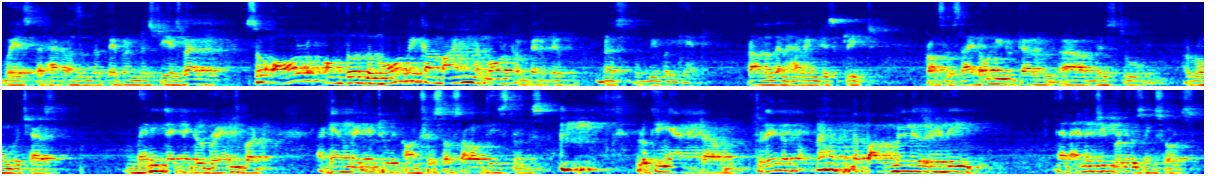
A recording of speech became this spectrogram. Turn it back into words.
waste that happens in the paper industry as well. So all of those, the more we combine, the more competitiveness that we will get, rather than having discrete process. I don't need to tell uh, this to a room which has many technical brains, but again, we need to be conscious of some of these things. Looking at um, today, the, the pulp mill is really an energy producing source.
